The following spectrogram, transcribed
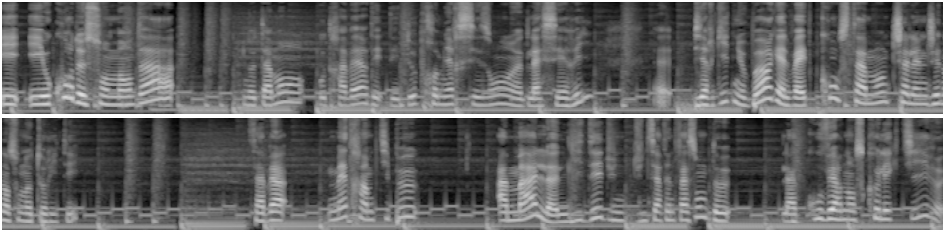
Et, au cours de son mandat, notamment au travers des, deux premières saisons euh, de la série, Birgit Newborg, elle va être constamment challengée dans son autorité. Ça va mettre un petit peu à mal l'idée d'une certaine façon de la gouvernance collective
